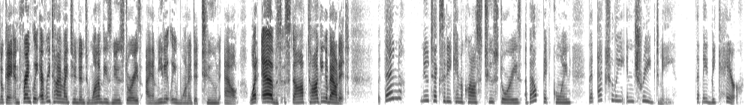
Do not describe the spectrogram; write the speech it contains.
Okay, and frankly, every time I tuned into one of these news stories, I immediately wanted to tune out. What evs? Stop talking about it. But then New Tech City came across two stories about Bitcoin that actually intrigued me, that made me care.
